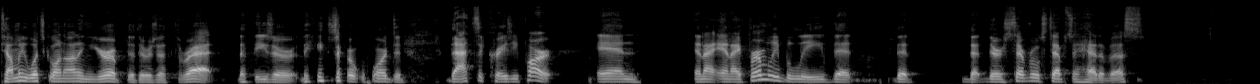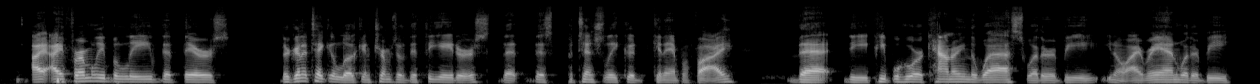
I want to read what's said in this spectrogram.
Tell me what's going on in Europe that there's a threat that these are these are warranted. That's the crazy part, and and I and I firmly believe that that that there are several steps ahead of us. I, I firmly believe that there's they're going to take a look in terms of the theaters that this potentially could can amplify that the people who are countering the west whether it be you know iran whether it be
